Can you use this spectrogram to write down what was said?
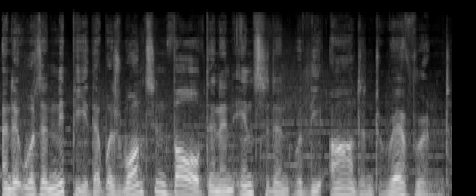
and it was a nippy that was once involved in an incident with the ardent Reverend.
